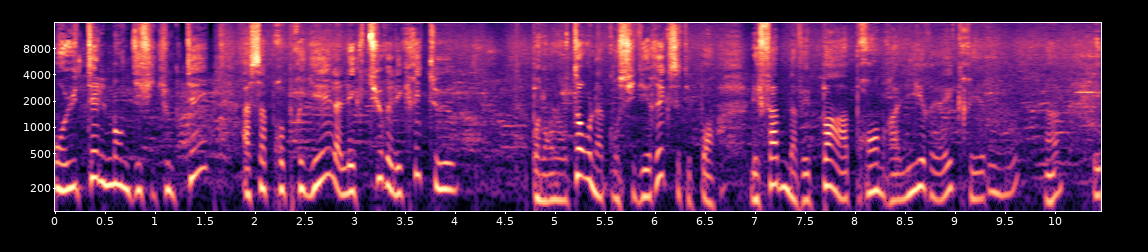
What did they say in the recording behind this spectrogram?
ont eu tellement de difficultés à s'approprier la lecture et l'écriture? Pendant longtemps, on a considéré que c'était pas, les femmes n'avaient pas à apprendre à lire et à écrire. hein. Et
